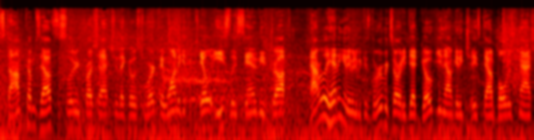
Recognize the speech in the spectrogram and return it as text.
Stomp comes out. It's the Slithereen Crush actually that goes to work. They want to get the kill easily. Sanity's dropped. Not really hitting anybody because the Rubick's already dead. Gogi now getting chased down. Boulder Smash.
